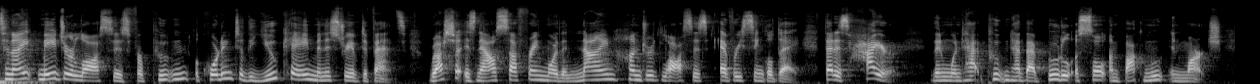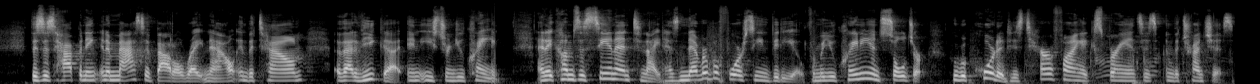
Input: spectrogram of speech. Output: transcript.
Tonight, major losses for Putin, according to the UK Ministry of Defense. Russia is now suffering more than 900 losses every single day. That is higher than when Putin had that brutal assault on Bakhmut in March. This is happening in a massive battle right now in the town of Avdiivka in eastern Ukraine. And it comes as CNN tonight has never before seen video from a Ukrainian soldier who recorded his terrifying experiences in the trenches.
